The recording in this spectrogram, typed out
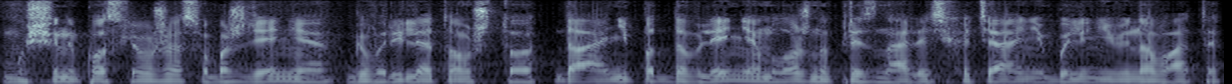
Мужчины после уже освобождения говорили о том, что да, они под давлением ложно признались, хотя они были не виноваты.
